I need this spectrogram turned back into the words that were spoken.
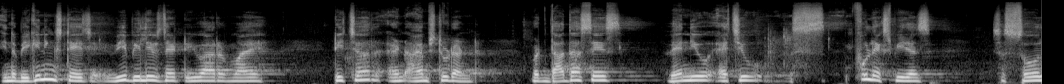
in the beginning stage we believe that you are my teacher and I am student. But Dada says when you achieve full experience, so soul,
